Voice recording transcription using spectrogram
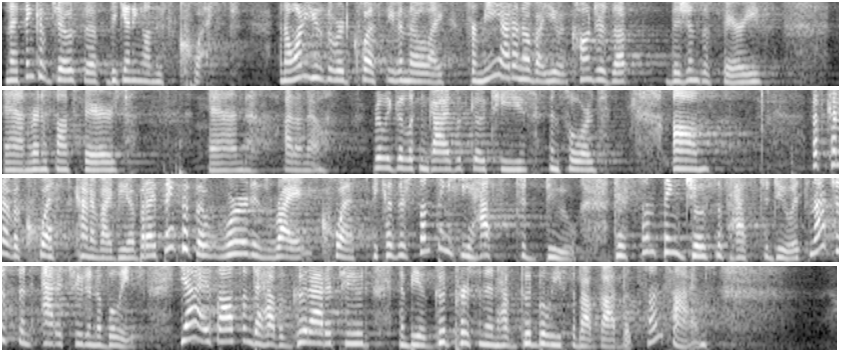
And I think of Joseph beginning on this quest. And I want to use the word quest, even though, like, for me, I don't know about you, it conjures up visions of fairies and Renaissance fairs and, I don't know, really good looking guys with goatees and swords. Um, that's kind of a quest kind of idea, but I think that the word is right, quest, because there's something he has to do. There's something Joseph has to do. It's not just an attitude and a belief. Yeah, it's awesome to have a good attitude and be a good person and have good beliefs about God, but sometimes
